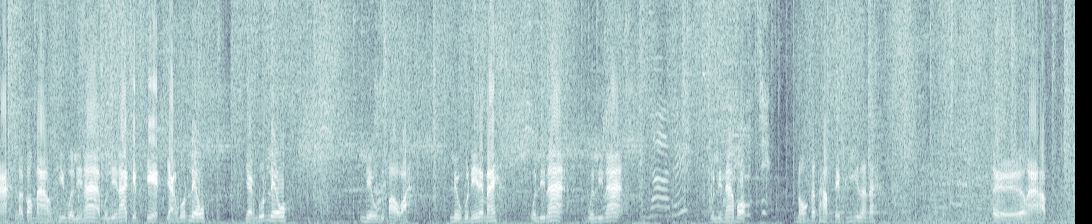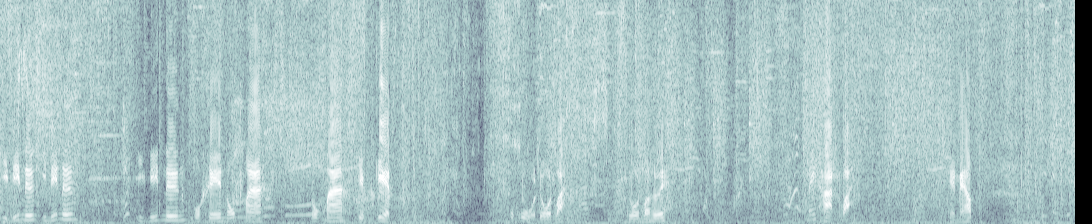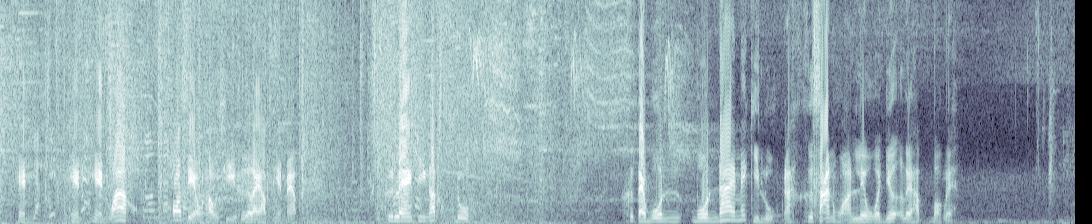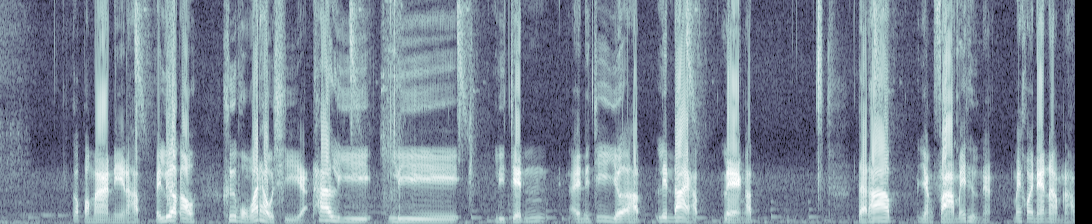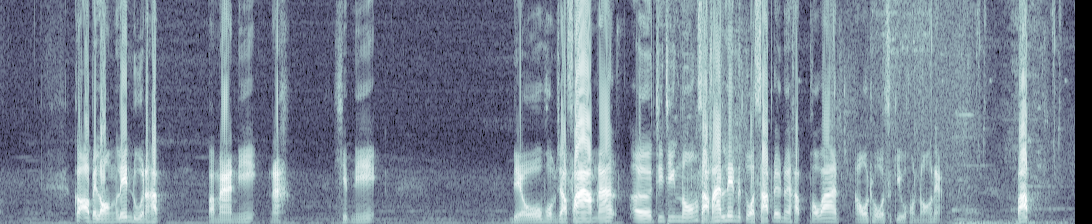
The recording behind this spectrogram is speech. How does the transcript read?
นะแล้วก็มาที่เวลิน่าเวลิน่าเก็บเกตอย่างรวดเร็ว อย่างรวดเร็ว เร็วหรือเปล่าวะ เร็วกว่านี้ได้ไหมเวลิน่าเวลิน่าเวลิน่าบอก น้องก็ทำเต็มที่แล้วนะ เออมาครับ อีกนิดนึงอีกนิดนึงอีกนิดนึงโอเคนกมานกมาเก็บเกรดโอ้โหโดนว่ะ โดนว่ะเฮ้ยไม่ทันว่ะ เห็นไหมครับ เห็นเห็นเห็นว่าข้อเสียของเถาฉีคืออะไรครับเห็นไหมครับคือแรงจริงครับดู คือแต่วนวนได้ไม่กี่ลูกนะ คือซานหัวเร็วกว่าเยอะเลยครับบอกเลย ก็ประมาณนี้นะครับ ไปเลือกเอาคือผมว่าเถาฉีอะถ้ารีรีรีเจนเอเนจีเยอะครับ เล่นได้ครับ แรงครับ แต่ถ้ายังฟาร์มไม่ถึงเนี่ยไม่ค่อยแนะนำนะครับ ก็เอาไปลองเล่นดูนะครับ ประมาณนี้นะ คลิปนี้ เดี๋ยวผมจะฟาร์มนะ เออจริง ๆ น้องสามารถเล่นเป็นตัวซับได้ด้วยครับ เพราะว่าเอาโทสกิลของน้องเนี่ย บัฟ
